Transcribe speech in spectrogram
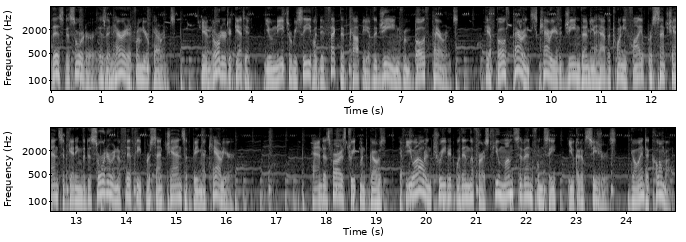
this disorder is inherited from your parents. In order to get it, you need to receive a defective copy of the gene from both parents. If both parents carry the gene then you have a 25% chance of getting the disorder and a 50% chance of being a carrier. And as far as treatment goes, if you aren't treated within the first few months of infancy, you could have seizures, go into coma,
